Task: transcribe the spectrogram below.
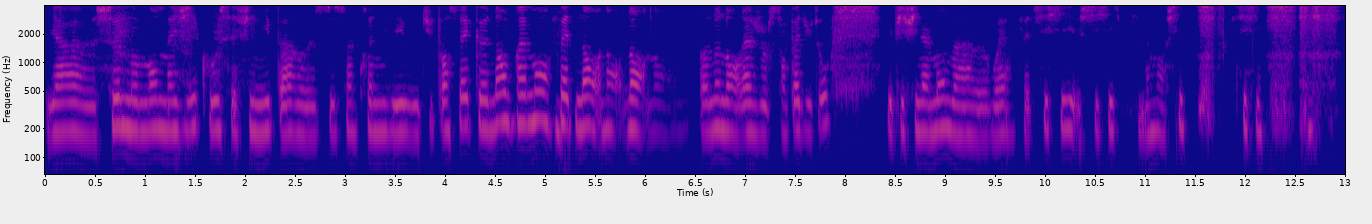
il y a euh, ce moment magique où ça finit par euh, se synchroniser, où tu pensais que non, vraiment, en fait, non, non, non, non, oh, non, non, là, je le sens pas du tout. Et puis finalement, bah ouais, en fait, si, si, si, si, finalement, si, si, si.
